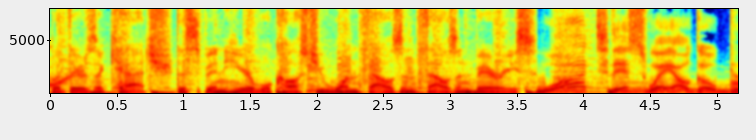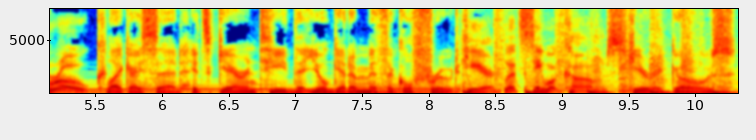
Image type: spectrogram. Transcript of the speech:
But there's a catch. The spin here will cost you 1,000 thousand berries. What? This way I'll go broke. Like I said, it's guaranteed that you'll get a mythical fruit. Here, let's see what comes. Here it goes.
